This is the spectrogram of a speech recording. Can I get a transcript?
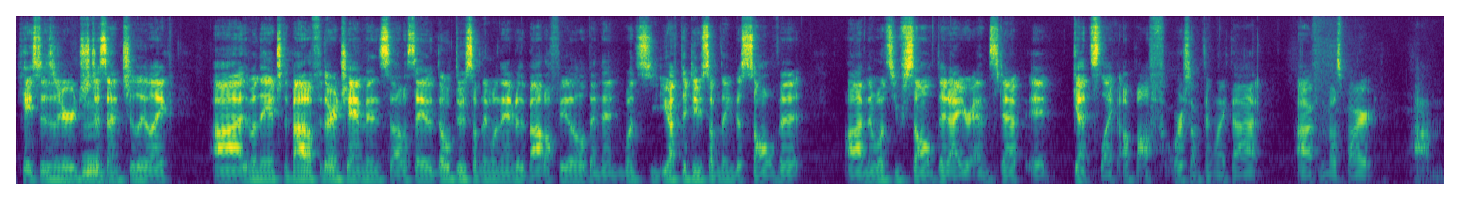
cases are just essentially like uh, when they enter the battlefield, their enchantments. That'll say they'll do something when they enter the battlefield, and then once you have to do something to solve it, uh, and then once you've solved it at your end step, it gets like a buff or something like that. Uh, for the most part. Um,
